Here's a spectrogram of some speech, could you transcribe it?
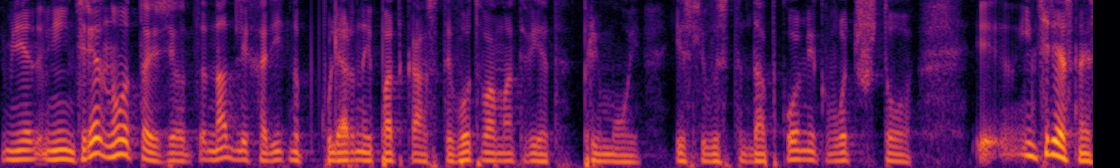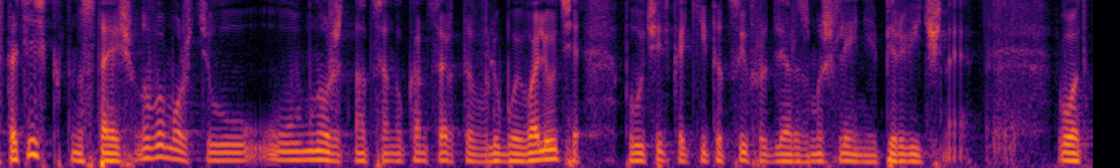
Мне, мне интересно, ну вот, то есть, вот, надо ли ходить на популярные подкасты? Вот вам ответ прямой. Если вы стендап-комик, вот что. Интересная статистика по-настоящему. Ну, вы можете умножить на цену концерта в любой валюте, получить какие-то цифры для размышления первичные. Вот.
